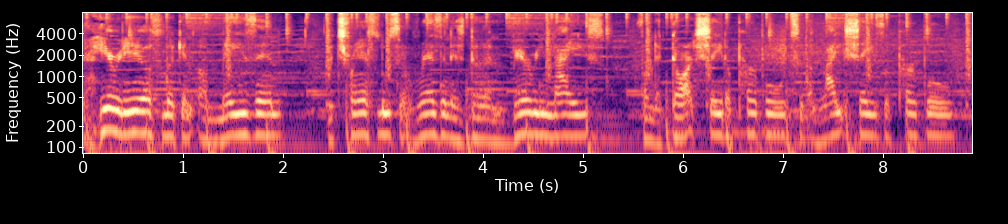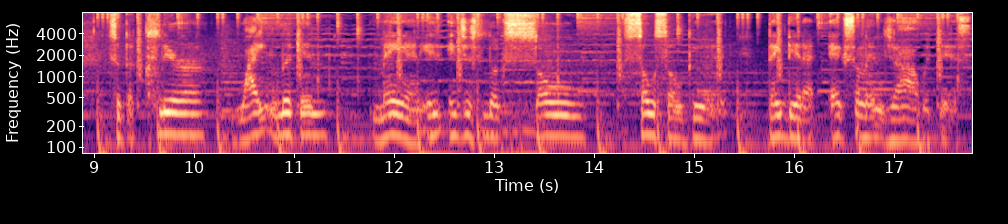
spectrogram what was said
Now here it is looking amazing. The translucent resin is done very nice from the dark shade of purple to the light shades of purple to the clearer white looking. Man, it, it just looks so, so, so good. They did an excellent job with this.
